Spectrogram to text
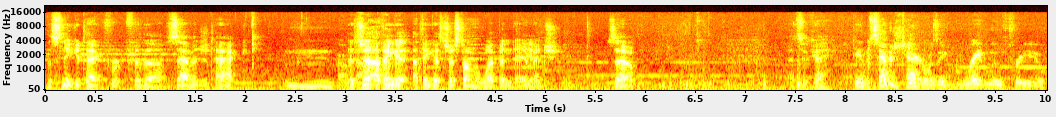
the sneak attack for, for the savage attack. Mm, It's just, I think it, I think it's just on the weapon damage. So That's okay. Damn, Savage Attacker was a great move for you.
